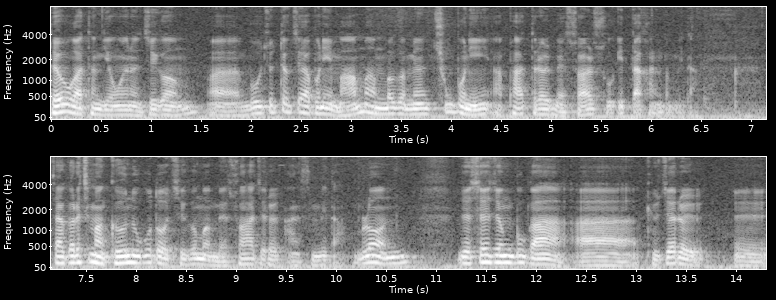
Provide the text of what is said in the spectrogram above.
대구 같은 경우에는 지금 어, 무주택자분이 마음만 먹으면 충분히 아파트를 매수할 수 있다 하는 겁니다. 자 그렇지만 그 누구도 지금은 매수하지를 않습니다. 물론 이제 새 정부가 아, 규제를 에,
